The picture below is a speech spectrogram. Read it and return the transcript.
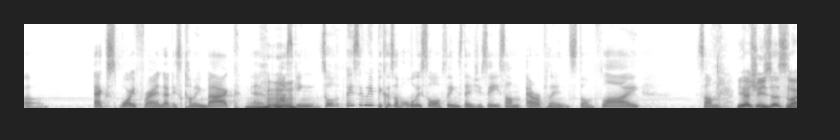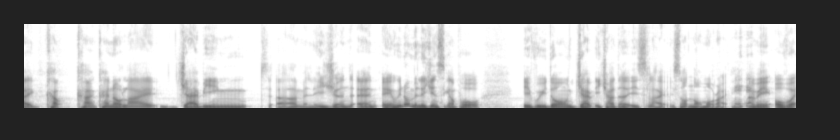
uh, ex boyfriend that is coming back and asking. So basically, because of all these sort of things, then she said some airplanes don't fly. Some Yeah, she's just like ki- ki- kind of like jabbing uh, Malaysian, and, and we know Malaysian Singapore. If we don't jab each other, it's like it's not normal, right? I mean, over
